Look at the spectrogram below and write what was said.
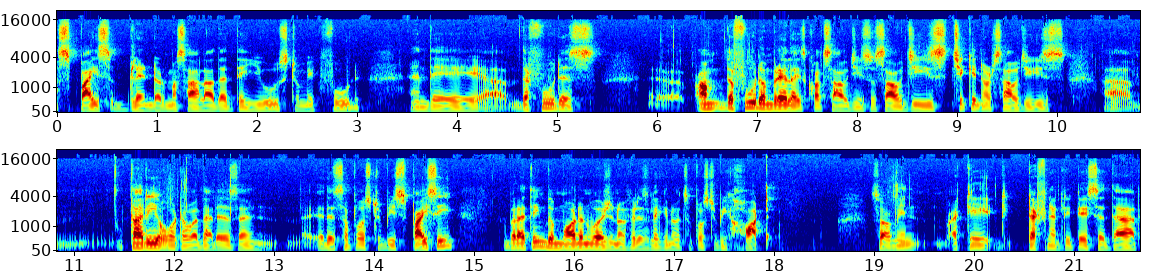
spice blend or masala that they use to make food, and they uh, the food is uh, um, the food umbrella is called Sauji. So Sauji's chicken or Sauji's um, tari or whatever that is, and it is supposed to be spicy. But I think the modern version of it is like you know it's supposed to be hot. So I mean, I t- definitely tasted that.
